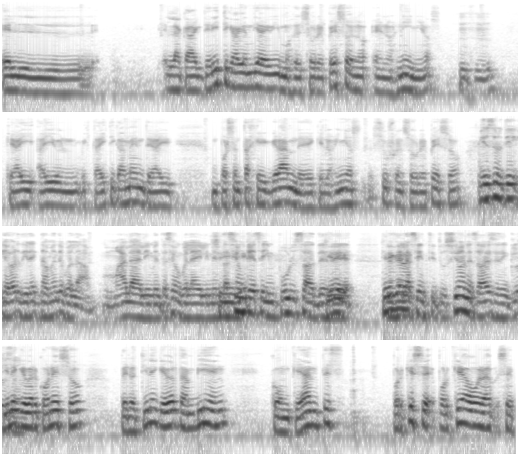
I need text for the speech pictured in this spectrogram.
el, la característica que hoy en día vivimos del sobrepeso en, lo- en los niños, que hay, hay un, estadísticamente hay un porcentaje grande de que los niños sufren sobrepeso, Y eso no tiene que ver directamente con la mala alimentación, con la alimentación Sí. que se impulsa desde, Tiene- tiene desde que ver- las instituciones a veces incluso. tiene que ver con eso, pero tiene que ver también con que antes, ¿por qué, se, por qué ahora se,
